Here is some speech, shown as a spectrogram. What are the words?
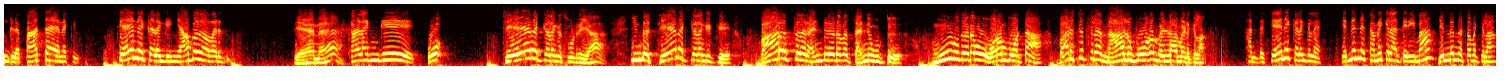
உங்களை பார்த்தா எனக்கு சேனை கிழங்கு ஞாபகம் வருது. சேனை? கிழங்கு ஓ சேனக்கிழங்கு சொல்றியா? இந்த சேனக்கிழங்குக்கு வாரத்துல ரெண்டு தடவை தண்ணி விட்டு மூணு தடவை உரம் போட்டா வருஷத்துல நாலு போகம் வெள்ளாம எடுக்கலாம். அந்த சேனை கிழங்குல என்னென்ன சமைக்கலாம் தெரியுமா? என்னென்ன சமைக்கலாம்?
